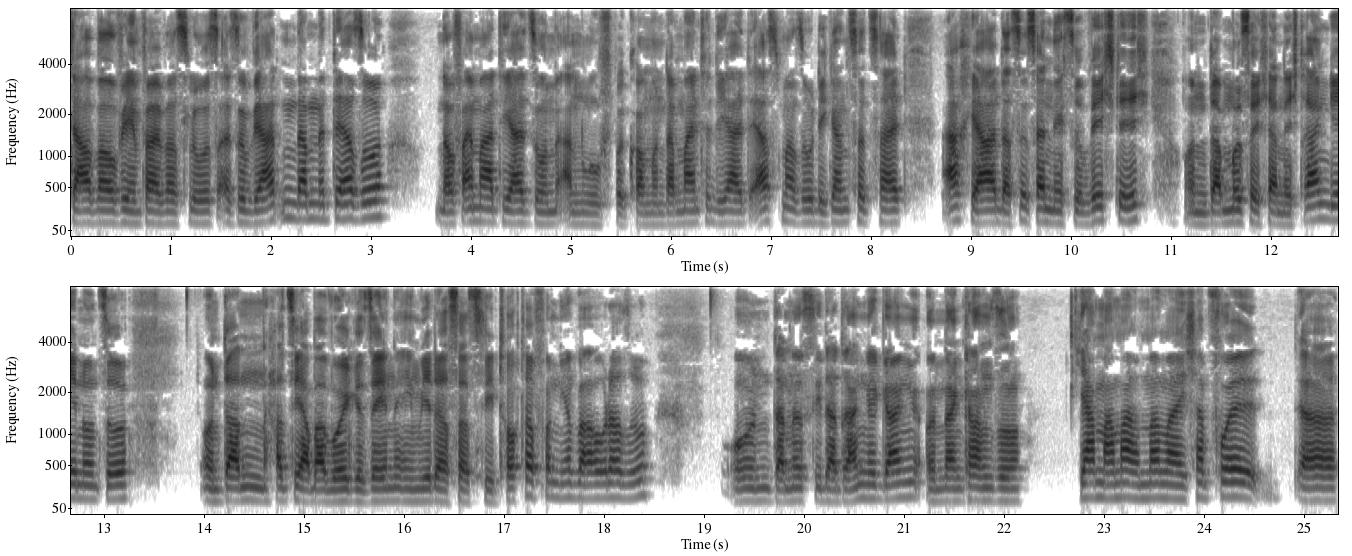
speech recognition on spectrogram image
da war auf jeden Fall was los. Also wir hatten dann mit der so und auf einmal hat die halt so einen Anruf bekommen und dann meinte die halt erstmal so die ganze Zeit, ach ja, das ist ja nicht so wichtig und da muss ich ja nicht rangehen und so. Und dann hat sie aber wohl gesehen, irgendwie, dass das die Tochter von ihr war oder so. Und dann ist sie da dran gegangen und dann kam so, ja, Mama, Mama, ich hab voll äh,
